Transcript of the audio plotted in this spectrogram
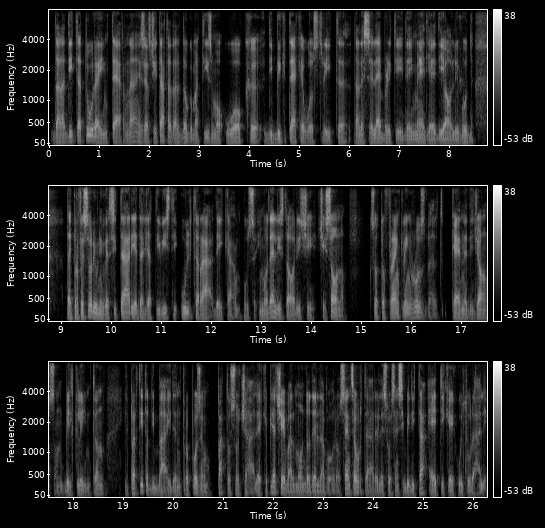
dalla dittatura interna esercitata dal dogmatismo woke di Big Tech e Wall Street, dalle celebrity dei media e di Hollywood, dai professori universitari e dagli attivisti ultra dei campus. I modelli storici ci sono. Sotto Franklin Roosevelt, Kennedy Johnson, Bill Clinton, il partito di Biden propose un patto sociale che piaceva al mondo del lavoro, senza urtare le sue sensibilità etiche e culturali.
